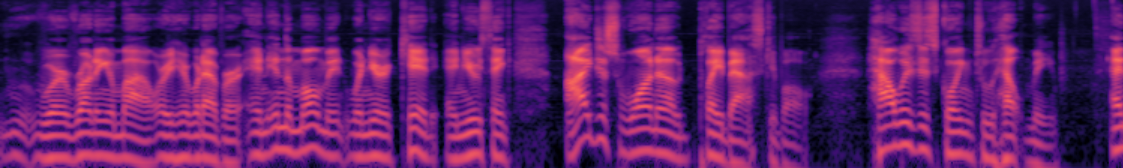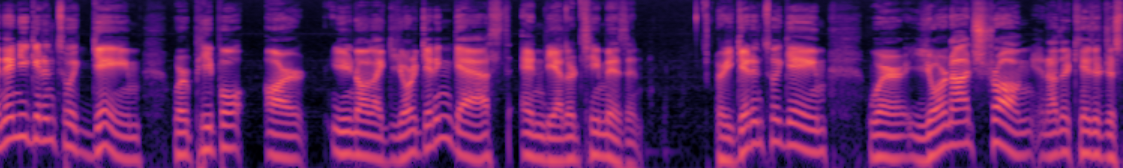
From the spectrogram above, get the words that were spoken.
we're running a mile or you hear whatever. And in the moment when you're a kid and you think i just want to play basketball. How is this going to help me? And then you get into a game where people are you know like you're getting gassed and the other team isn't or you get into a game where you're not strong and other kids are just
